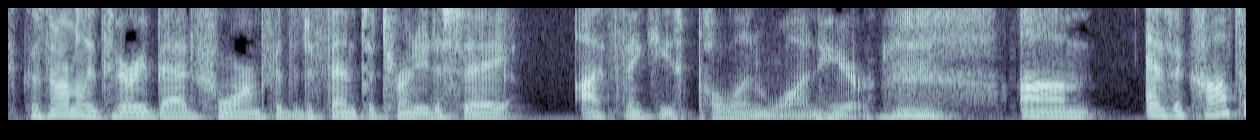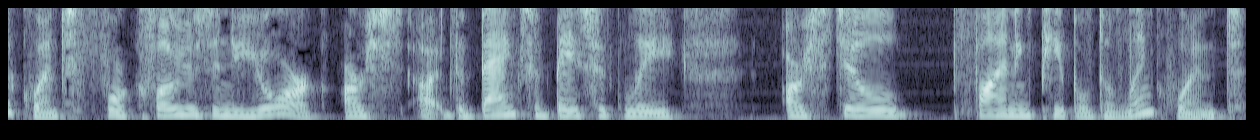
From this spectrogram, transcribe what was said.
because normally it's very bad form for the defense attorney to say, I think he's pulling one here. Mm. Um, as a consequence, foreclosures in New York are, uh, the banks are basically are still finding people delinquent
